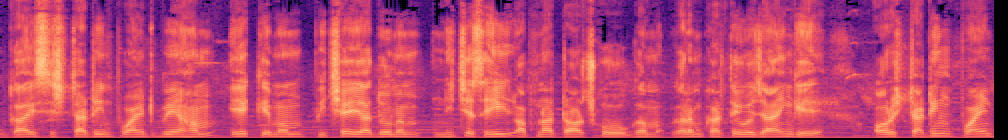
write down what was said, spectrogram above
गाइस स्टार्टिंग पॉइंट में हम एक एम पीछे या दो एम नीचे से ही अपना टॉर्च को गर्म करते हुए जाएँगे और स्टार्टिंग पॉइंट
